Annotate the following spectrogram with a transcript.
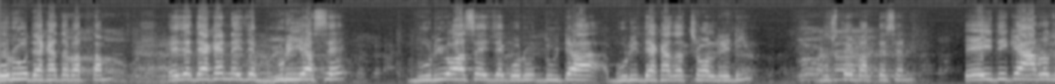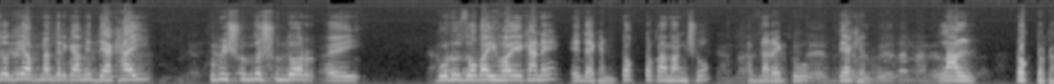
গরু দেখাতে পারতাম। এই যে দেখেন এই যে ভুড়ি আছে ভুড়িও আছে এই যে গরুর দুইটা ভুড়ি দেখা যাচ্ছে অলরেডি বুঝতেই পারতেছেন? তো এই দিকে আরও যদি আপনাদেরকে আমি দেখাই খুবই সুন্দর সুন্দর এই গরু জবাই হয় এখানে। এই দেখেন টকটকা মাংস। আপনারা একটু দেখেন লাল টকটকা।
